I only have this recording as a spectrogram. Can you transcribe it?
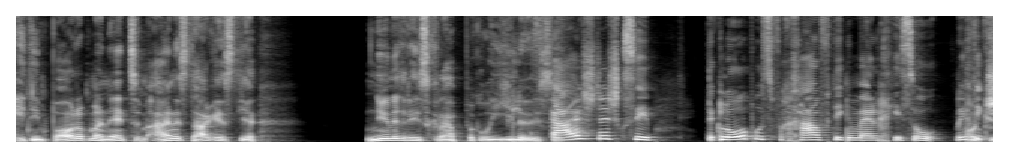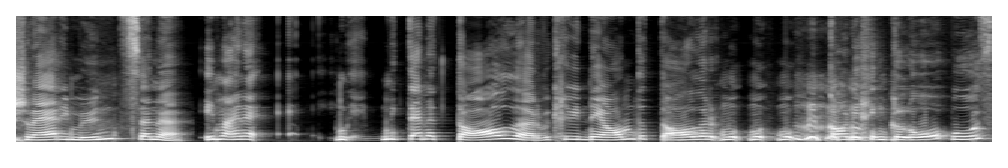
in deinem Portemonnaie, zum eines Tages die 39 Rappen einlösen. Das Geilste war, der Globus verkauft irgendwelche so richtig Okay. schwere Münzen. Ich meine, mit diesen Taler, wirklich wie Neandertaler, mu, mu, ich in den Globus,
